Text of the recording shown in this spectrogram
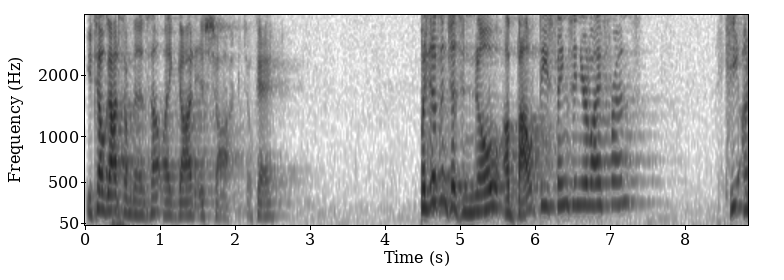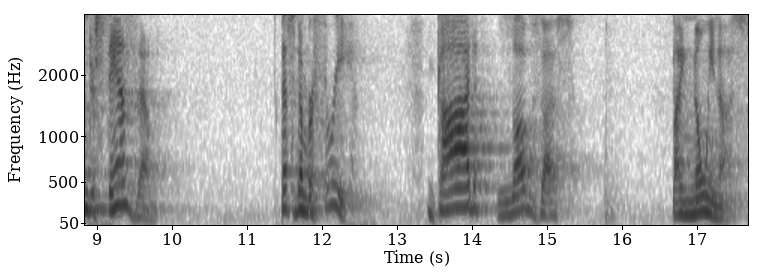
You tell God something, it's not like God is shocked, okay? But He doesn't just know about these things in your life, friends, He understands them. That's number three. God loves us by knowing us.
